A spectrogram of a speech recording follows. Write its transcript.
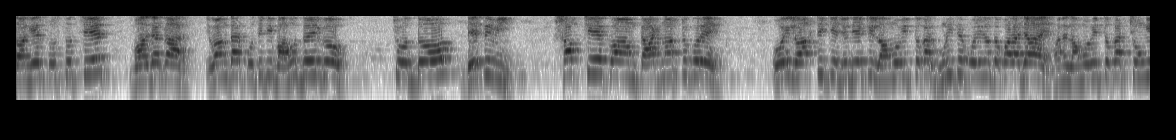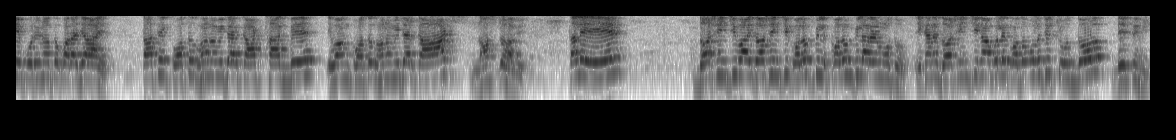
লগের প্রস্থচ্ছেদ বর্গাকার এবং তার প্রতিটি বাহুর দৈর্ঘ্য চোদ্দ ডেসিমি। সবচেয়ে কম কাঠ নষ্ট করে ওই লগটিকে যদি একটি লম্ববৃত্তকার গুণিতে পরিণত করা যায় মানে লম্ববৃত্তকার চোঙে পরিণত করা যায়, তাতে কত ঘনমিটার কাঠ থাকবে এবং কত ঘনমিটার কাঠ নষ্ট হবে? তাহলে দশ ইঞ্চি বাই দশ ইঞ্চি কলম কলম পিলারের মতো। এখানে দশ ইঞ্চি না বলে কত বলেছে? চোদ্দ ডেসিমি।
